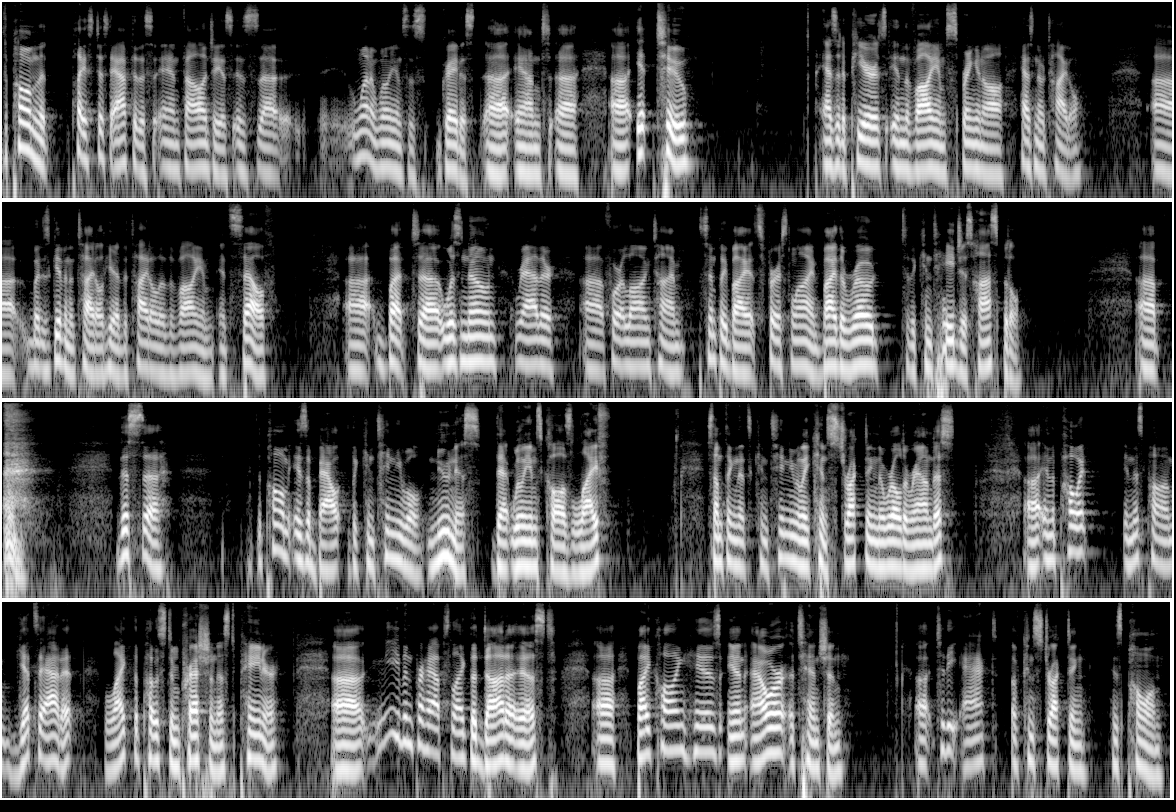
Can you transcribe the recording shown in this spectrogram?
the poem that placed just after this anthology is, is uh, one of Williams's greatest, uh, and uh, uh, it too, as it appears in the volume Spring and All, has no title, uh, but is given a title here, the title of the volume itself, but was known rather for a long time simply by its first line, by the road to the contagious hospital. Uh, this, uh, the poem is about the continual newness that Williams calls life, something that's continually constructing the world around us. Uh, and the poet in this poem gets at it like the post-impressionist painter, uh, even perhaps like the Dadaist, uh, by calling his and our attention uh, to the act of constructing his poem.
